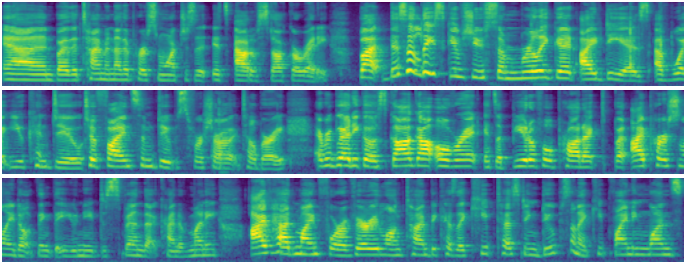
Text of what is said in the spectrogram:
and by the time another person watches it it's out of stock already but this at least gives you some really good ideas of what you can do to find some dupes for charlotte tilbury everybody goes gaga over it it's a beautiful product but i personally don't think that you need to spend that kind of money. I've had mine for a very long time because i keep testing dupes and i keep finding ones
